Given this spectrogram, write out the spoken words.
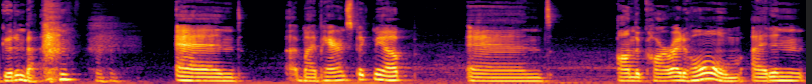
good and bad. and uh, my parents picked me up, and on the car ride home, I didn't.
